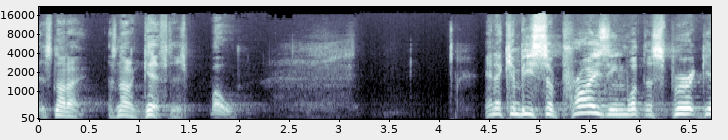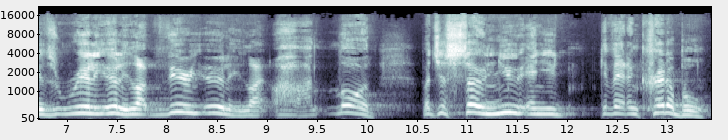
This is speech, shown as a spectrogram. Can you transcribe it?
it's not a, it's not a gift. It's whoa. And it can be surprising what the Spirit gives really early, like very early, like, oh, Lord, but just so new. And you give that incredible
